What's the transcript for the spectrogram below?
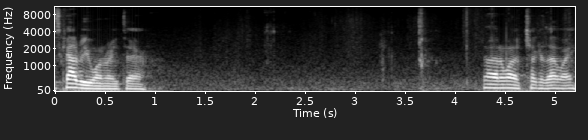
There's gotta be one right there. No, I don't want to chuck it that way.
